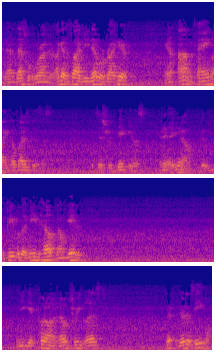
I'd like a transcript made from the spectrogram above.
And that, that's what we're under. I got a 5G network right here. And I'm paying like nobody's business. It's just ridiculous. And, it, uh, you know, the, the people that need help don't get it. And you get put on a no-treat list. They're, they're just evil.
